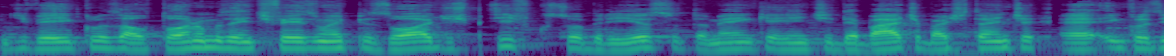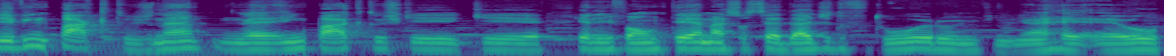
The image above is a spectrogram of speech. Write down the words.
de veículos autônomos, a gente fez um episódio específico sobre isso também, que a gente debate bastante, é, inclusive impactos, né? É, impactos que, que, que, eles vão ter na sociedade do futuro, enfim. É, eu,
